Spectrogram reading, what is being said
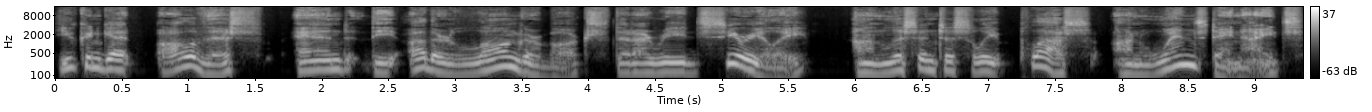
You can get all of this and the other longer books that I read serially on Listen to Sleep Plus on Wednesday nights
